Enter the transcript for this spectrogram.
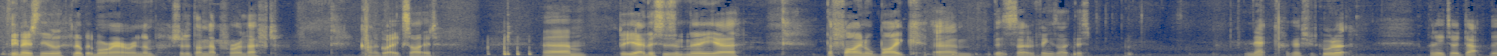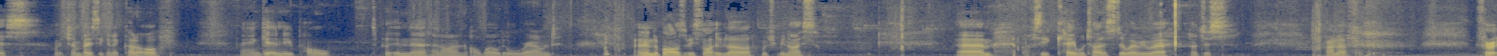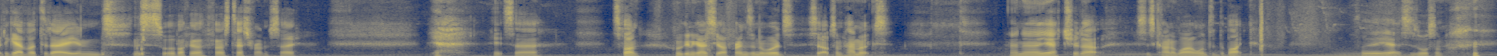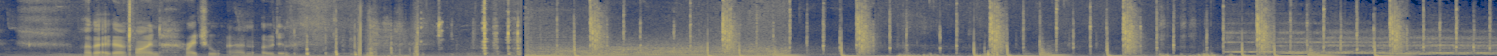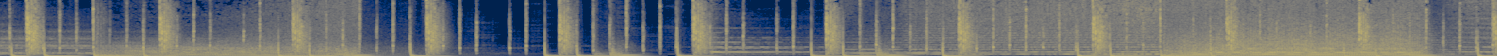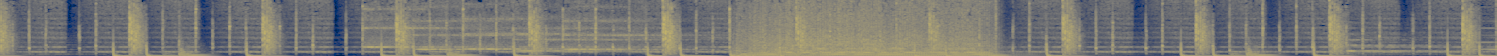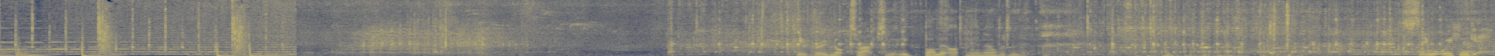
I think they just need a little bit more air in them. Should have done that before I left. Kind of got excited. Um, but yeah, this isn't the uh, the final bike. Um, there's certain things like this neck, I guess you'd call it. I need to adapt this, which I'm basically going to cut it off and get a new pole to put in there, and I'll, I'll weld it all round and then the bars will be slightly lower which would be nice. Um, obviously cable ties still everywhere. I just kind of threw it together today and this is sort of like a first test run so yeah it's uh it's fun. We're gonna go see our friends in the woods set up some hammocks and uh, yeah chill out. This is kind of why I wanted the bike. So yeah this is awesome. I better go and find Rachel and Odin Be rude not to absolutely bomb it up here now, wouldn't it? See what we can get.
